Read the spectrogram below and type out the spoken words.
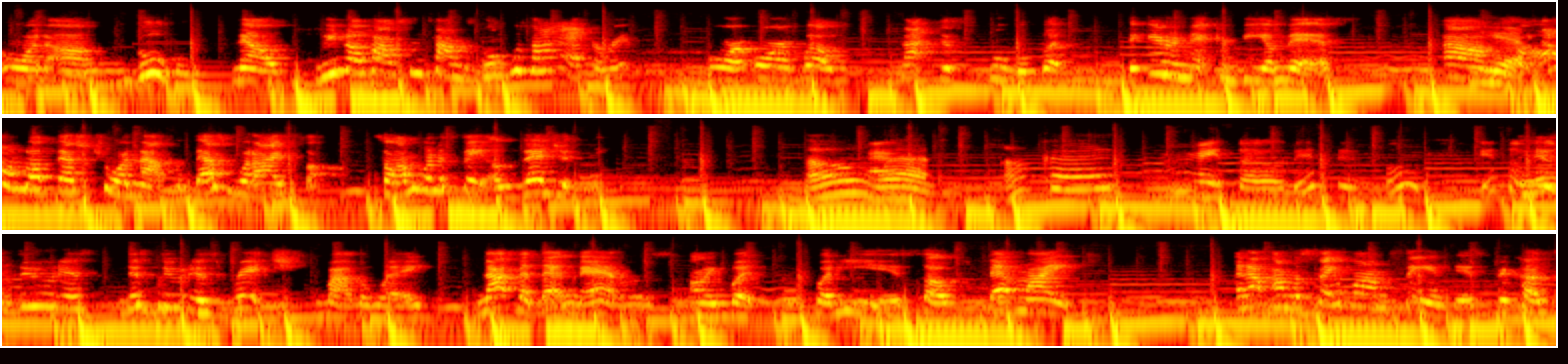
on um, Google. Now we know how sometimes Google's not accurate, or or well, not just Google, but the internet can be a mess. Um, Yeah. So I don't know if that's true or not, but that's what I saw. So I'm going to say allegedly. Oh wow. Okay. All right, so this is ooh, this And this little dude is this dude is rich, by the way. Not that that matters. I mean, but but he is. So that might. And I, I'm gonna say why I'm saying this because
